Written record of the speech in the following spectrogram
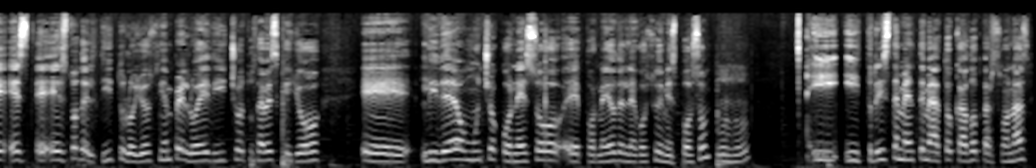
eh, es- eh, esto del título. Yo siempre lo he dicho, tú sabes que yo eh, lidio mucho con eso eh, por medio del negocio de mi esposo. Y, y tristemente me ha tocado personas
